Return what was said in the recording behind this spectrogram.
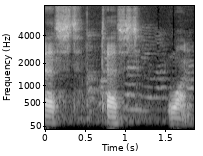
test, test, one.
